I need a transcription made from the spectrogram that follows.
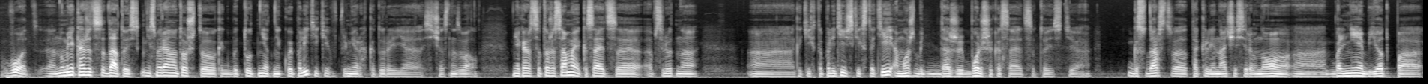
Вот. Ну, мне кажется, да, то есть, несмотря на то, что как бы тут нет никакой политики в примерах, которые я сейчас назвал, мне кажется, то же самое касается абсолютно каких-то политических статей, а может быть даже больше касается. То есть э, государство так или иначе все равно а, больнее бьет по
